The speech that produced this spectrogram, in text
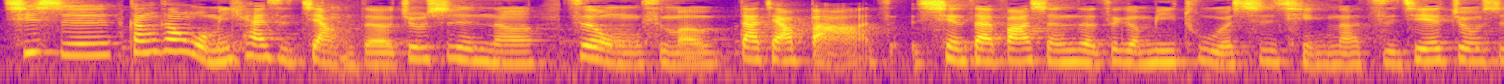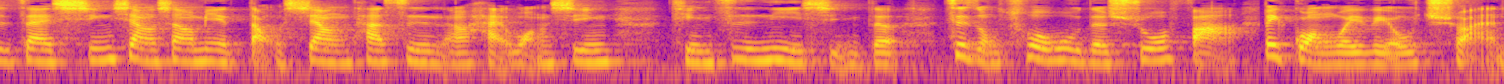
其实刚刚我们一开始讲的就是呢，这种什么大家把现在发生的这个 Me Too 的事情呢，直接就是在星象上面导向它是呢海王星停滞逆行的这种错误的说法被广为流传。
